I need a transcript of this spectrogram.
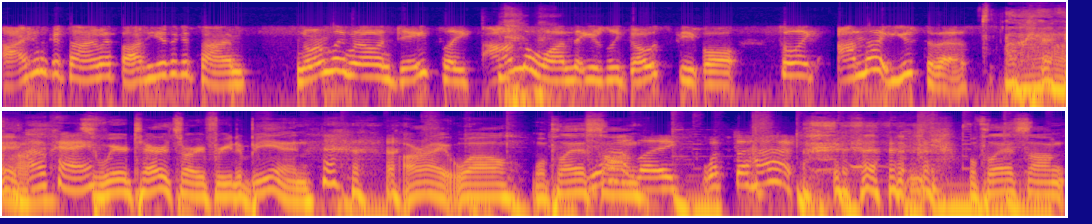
I had a good time. I thought he had a good time. Normally, when I'm on dates, like I'm the one that usually ghosts people. So like I'm not used to this. Okay. Okay. It's weird territory for you to be in. All right. Well, we'll play a song. Yeah, song. like what the heck? We'll play a song,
